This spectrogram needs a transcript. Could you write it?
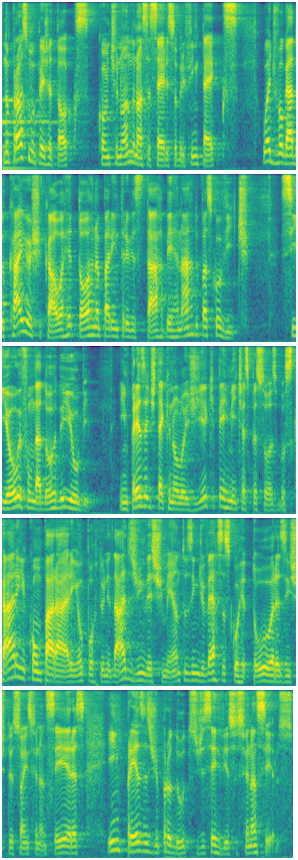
No próximo PG Talks, continuando nossa série sobre fintechs, o advogado Caio Yoshikawa retorna para entrevistar Bernardo Pascovitch, CEO e fundador do Yubi, empresa de tecnologia que permite às pessoas buscarem e compararem oportunidades de investimentos em diversas corretoras, instituições financeiras e empresas de produtos de serviços financeiros.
